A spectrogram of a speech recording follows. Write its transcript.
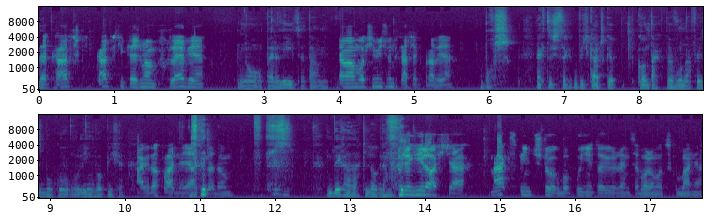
Te E, kaczki, kaczki przecież mam w chlewie. no, perlice tam. Ja mam 80 kaczek prawie. Boż, jak ktoś chce kupić kaczkę, kontakt PW na Facebooku, link w opisie. Tak, dokładnie, ja sprzedam. Dycha za kilogram. W dużych ilościach. Max 5 sztuk, bo później to już ręce bolą od skubania.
